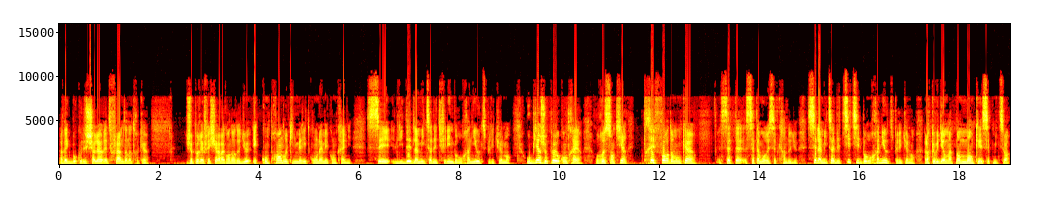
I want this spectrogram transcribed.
avec beaucoup de chaleur et de flamme dans notre cœur. Je peux réfléchir à la grandeur de Dieu et comprendre qu'il mérite qu'on l'aime et qu'on craigne. C'est l'idée de la mitzvah des tfilin spirituellement. Ou bien je peux au contraire ressentir très fort dans mon cœur cet, cet amour et cette crainte de Dieu. C'est la mitzvah des tzitzit beruchaniut spirituellement. Alors que veut dire maintenant manquer cette mitzvah?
